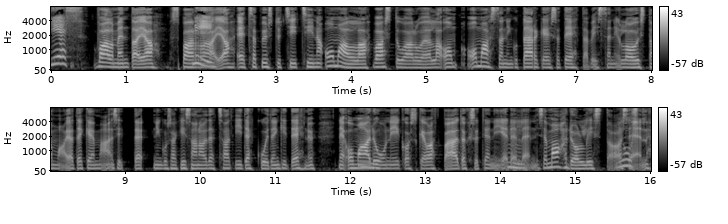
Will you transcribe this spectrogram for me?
yes. valmentaja, sparraaja, niin. että sä pystyt siitä siinä omalla vastuualueella, om, omassa niin kuin tärkeissä tehtävissä niin loistamaan ja tekemään sitten, niin kuin säkin sanoit, että sä oot itse kuitenkin tehnyt ne omaa mm. duunia koskevat päätökset ja niin edelleen, mm. niin se mahdollistaa Just, sen.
